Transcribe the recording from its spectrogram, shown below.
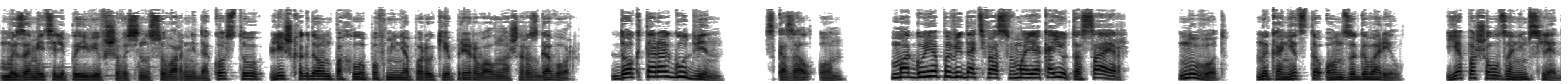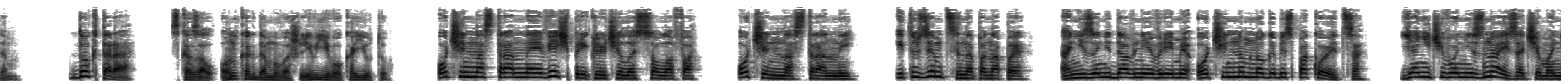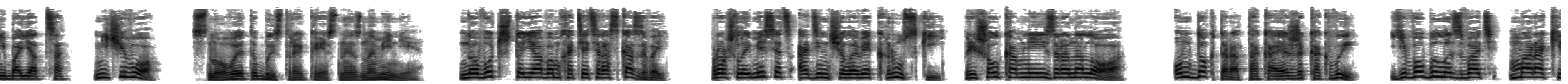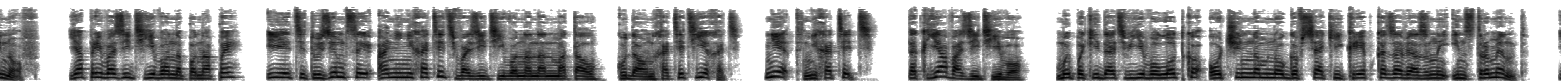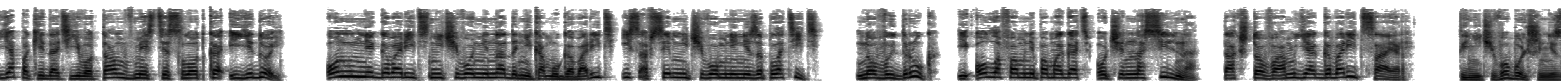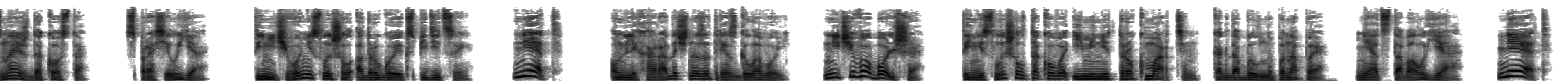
Мы заметили появившегося на Суварне Дакосту, лишь когда он, похлопав меня по руке, прервал наш разговор. «Доктора Гудвин», — сказал он. «Могу я повидать вас в моя каюта, сайр?» Ну вот, наконец-то он заговорил. Я пошел за ним следом. «Доктора», — сказал он, когда мы вошли в его каюту. Очень настранная вещь приключилась с Олафа. Очень настранный. И туземцы на Панапе. Они за недавнее время очень намного беспокоятся. Я ничего не знаю, зачем они боятся. Ничего. Снова это быстрое крестное знамение. Но вот что я вам хотеть рассказывай. Прошлый месяц один человек русский пришел ко мне из Раналоа. Он доктора, такая же, как вы. Его было звать Маракинов. Я привозить его на Панапе и эти туземцы, они не хотеть возить его на Нанматал, куда он хотеть ехать. Нет, не хотеть. Так я возить его. Мы покидать в его лодку очень намного всякий крепко завязанный инструмент. Я покидать его там вместе с лодкой и едой. Он мне говорить ничего не надо никому говорить и совсем ничего мне не заплатить. Но вы друг, и Олафа мне помогать очень насильно. Так что вам я говорить, сайр. Ты ничего больше не знаешь, Дакоста? — спросил я. «Ты ничего не слышал о другой экспедиции?» «Нет!» Он лихорадочно затряс головой. «Ничего больше!» «Ты не слышал такого имени Трок Мартин, когда был на Панапе?» Не отставал я. «Нет!»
